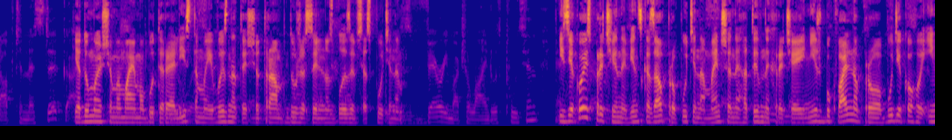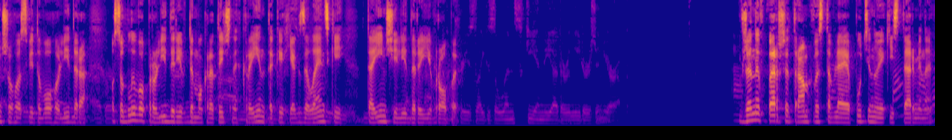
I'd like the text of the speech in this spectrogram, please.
optimistic. Я думаю, що ми маємо бути реалістами і визнати, що Трамп дуже сильно зблизився з Путіним. І з якоїсь причини він сказав про Путіна менше негативних речей, ніж буквально про будь-якого іншого світового лідера, особливо про лідерів демократичних країн, таких як Зеленський та інші лідери Європи. In Europe. Вже не вперше Трамп виставляє Путіну якісь терміни.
